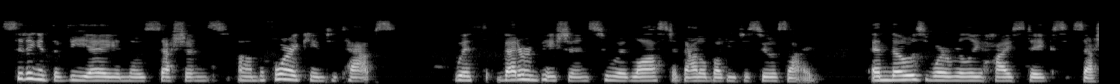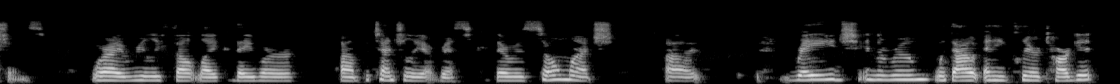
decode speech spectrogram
sitting at the VA in those sessions um, before I came to TAPS with veteran patients who had lost a battle buddy to suicide. And those were really high stakes sessions where I really felt like they were um, potentially at risk. There was so much uh, rage in the room without any clear target,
